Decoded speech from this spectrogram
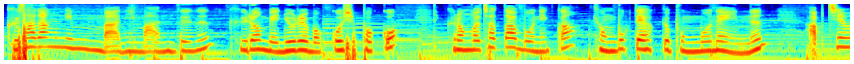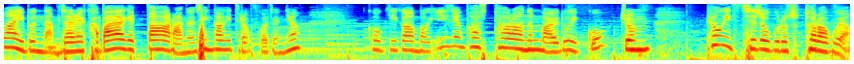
그 사장님만이 만드는 그런 메뉴를 먹고 싶었고, 그런 걸 찾다 보니까 경북대학교 북문에 있는 앞치마 입은 남자를 가봐야겠다라는 생각이 들었거든요. 거기가 막 인생 파스타라는 말도 있고 좀 평이 대체적으로 좋더라고요.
